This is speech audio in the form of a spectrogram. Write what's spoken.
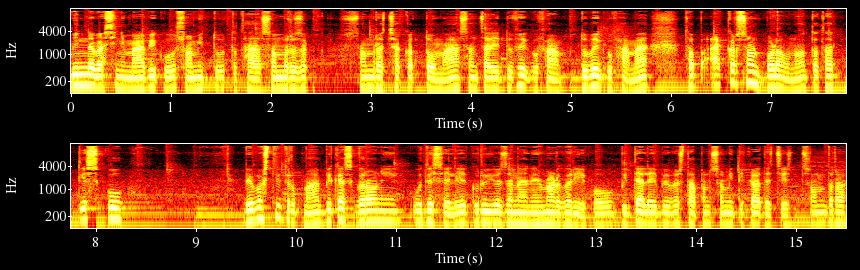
बिन्दवासिनी माविको स्वामित्व तथा संरक्षक संरक्षकत्वमा सञ्चालित दुवै गुफा दुवै गुफामा थप आकर्षण बढाउन तथा त्यसको व्यवस्थित रूपमा विकास गराउने उद्देश्यले गुरु योजना निर्माण गरिएको विद्यालय व्यवस्थापन समितिका अध्यक्ष चन्द्र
